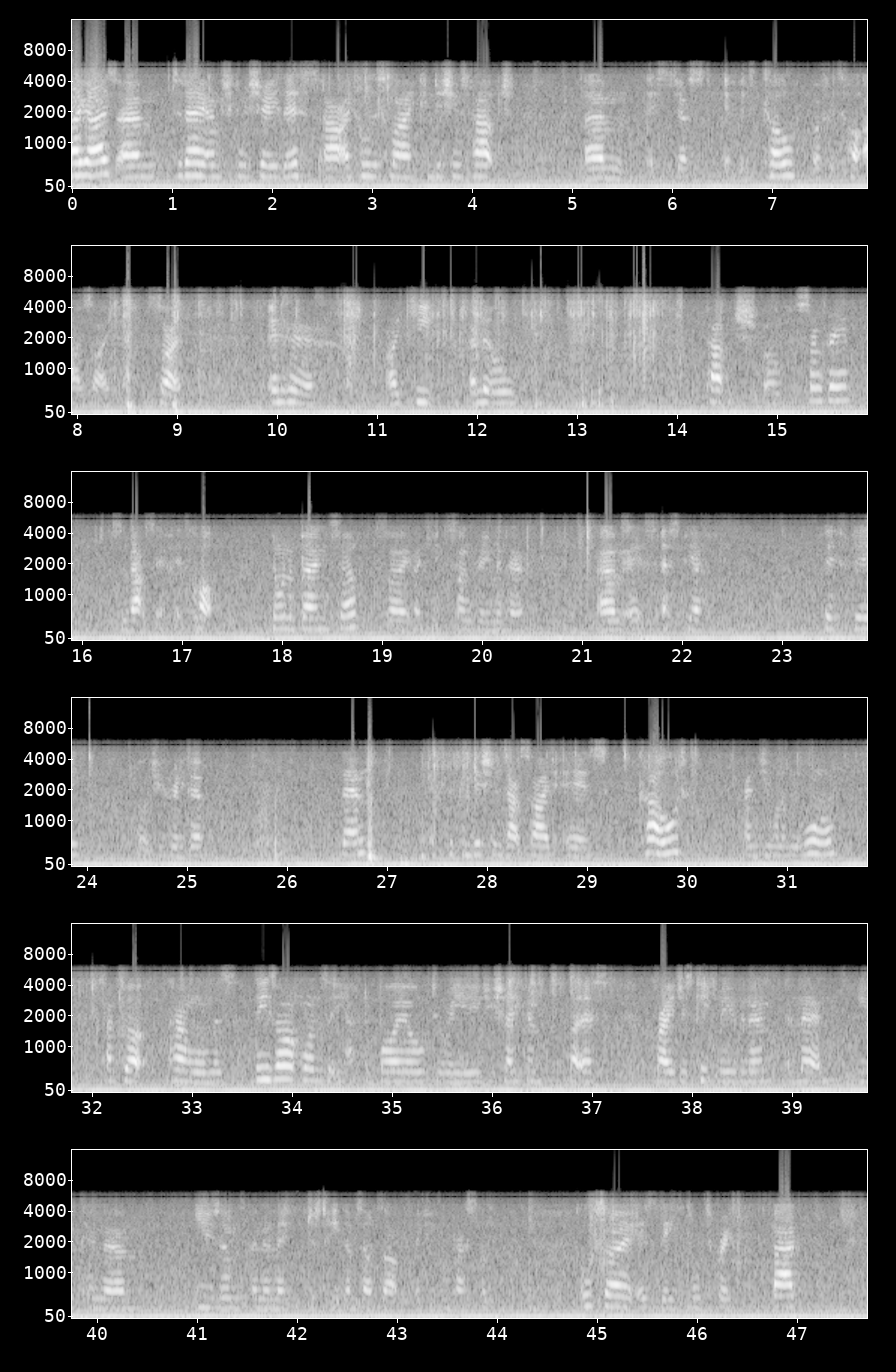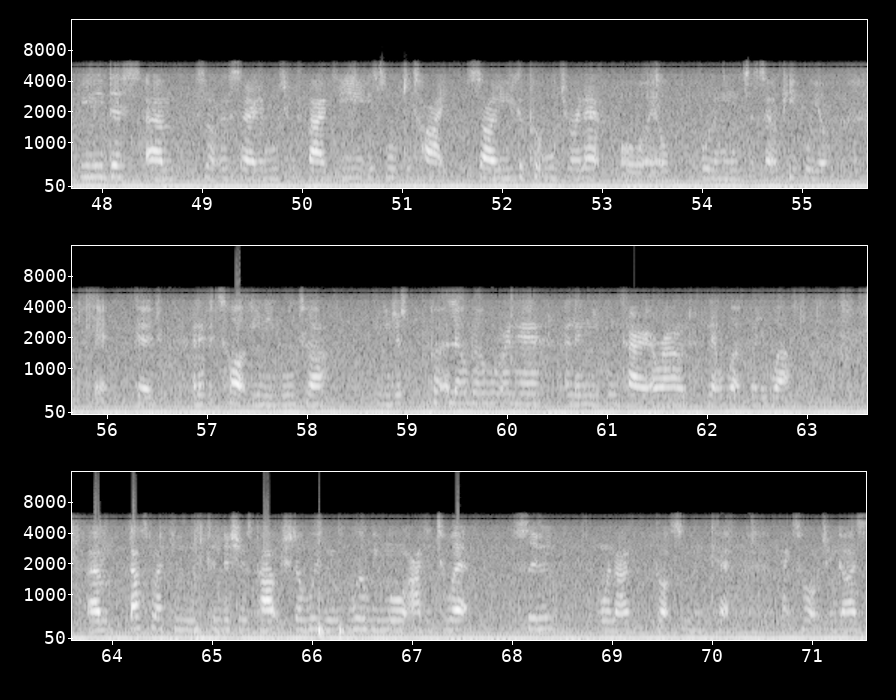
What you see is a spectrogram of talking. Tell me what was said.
Hi guys, um, today I'm just going to show you this. Uh, I call this my conditions pouch. Um, it's just if it's cold or if it's hot outside. So, in here I keep a little pouch of sun cream. So that's if it's hot. You don't want to burn yourself, so I keep sun cream in here. Um, it's SPF 50, which is really good. Then, if the conditions outside is cold and you want to be warm, I've got hand warmers. These aren't ones that you have to boil to reuse. You shake them like this for ages, keep moving them, and then you can um, use them, and then they just heat themselves up if you compress them. Also, is the waterproof bag. You need this. Um, it's not necessarily a waterproof bag. You, it's watertight, so you could put water in it, or it'll fall in water, so it'll keep all your kit good and if it's hot you need water you can just put a little bit of water in here and then you can carry it around and it'll work really well. Um, that's my conditions pouch. There will be, will be more added to it soon when I've got something kit. Thanks for watching guys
